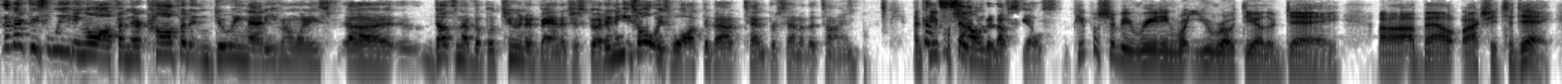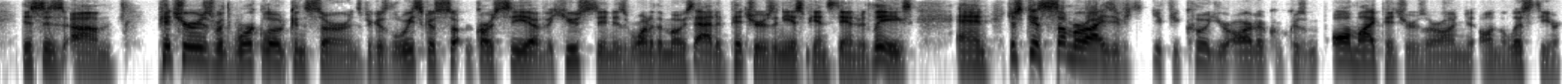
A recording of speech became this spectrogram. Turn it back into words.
The fact he's leading off and they're confident in doing that, even when he's uh, doesn't have the platoon advantage, is good. And he's always walked about ten percent of the time. And people sound should, enough skills. People should be reading what you wrote the other day uh, about. Actually, today. This is um, pitchers with workload concerns because Luis Garcia of Houston is one of the most added pitchers in ESPN standard leagues. And just to summarize, if if you could, your article because all my pitchers are on on the list here.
